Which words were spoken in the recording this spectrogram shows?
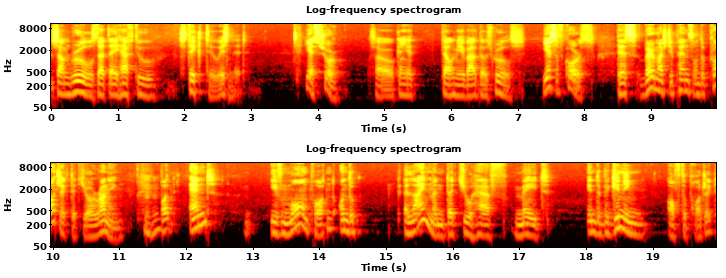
some rules that they have to stick to, isn't it? Yes, sure. So can you tell me about those rules? Yes, of course. There's very much depends on the project that you're running, mm-hmm. but and even more important on the alignment that you have made in the beginning of the project,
